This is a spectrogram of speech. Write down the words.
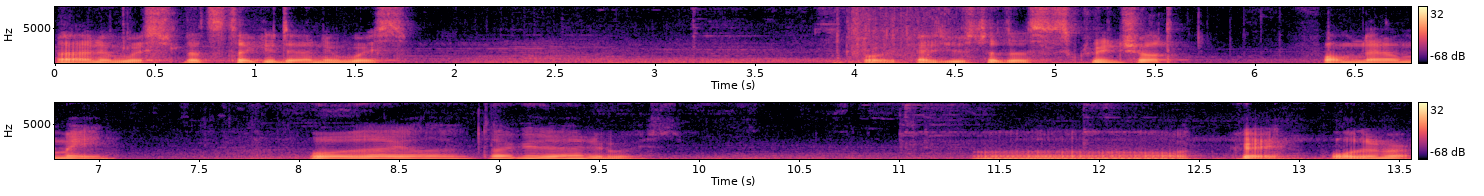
Anyways, let's take it anyways. Probably can't use that as a screenshot. Thumbnail me. Well, they uh, take it anyways. Uh, okay, polymer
